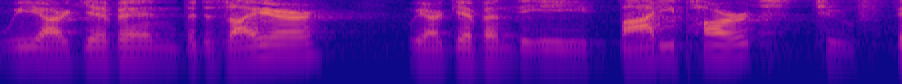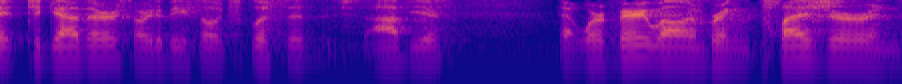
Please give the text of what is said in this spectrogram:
We are given the desire, we are given the body parts to fit together. Sorry to be so explicit, it's obvious. That work very well and bring pleasure and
